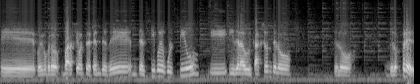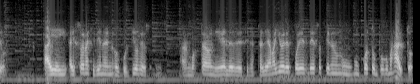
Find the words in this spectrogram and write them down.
Eh, pero básicamente depende de, del tipo de cultivo y, y de la ubicación de los de los, de los predios. Hay, hay, zonas que tienen o cultivos que han mostrado niveles de siniestralidad mayores, por ende esos tienen un, costo un poco más alto.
